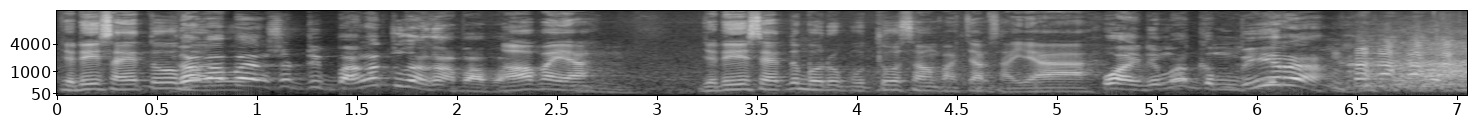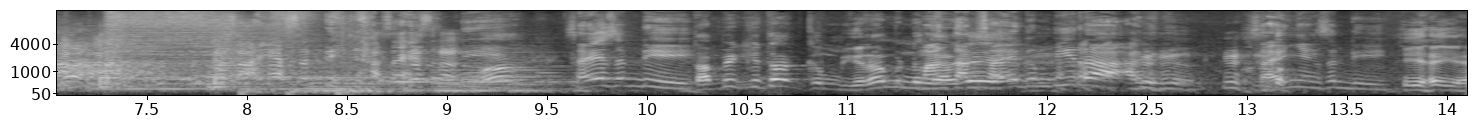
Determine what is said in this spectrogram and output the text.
Jadi saya tuh Gak baru... apa-apa yang sedih banget juga gak apa-apa. Nggak apa ya. Jadi saya tuh baru putus sama pacar saya. Wah ini mah gembira. Saya sedih, Cak. Saya sedih. Hah? Saya sedih. Tapi kita gembira Mantan mendengarnya. saya ya. gembira gitu. Saya yang sedih. Iya, iya,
